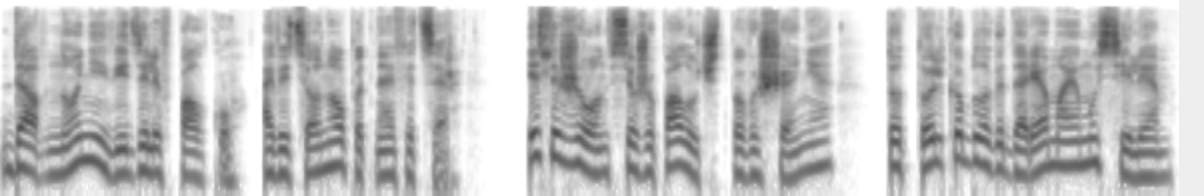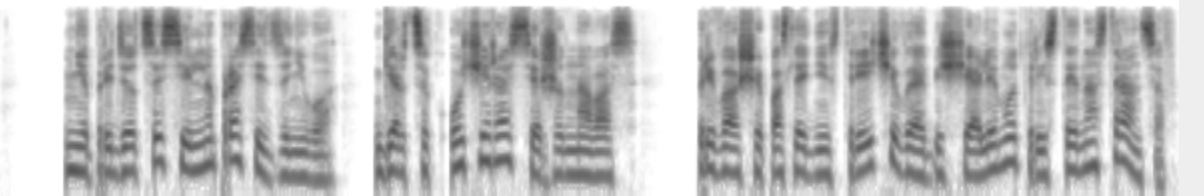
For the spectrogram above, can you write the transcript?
давно не видели в полку, а ведь он опытный офицер. Если же он все же получит повышение, то только благодаря моим усилиям. Мне придется сильно просить за него. Герцог очень рассержен на вас. При вашей последней встрече вы обещали ему 300 иностранцев,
